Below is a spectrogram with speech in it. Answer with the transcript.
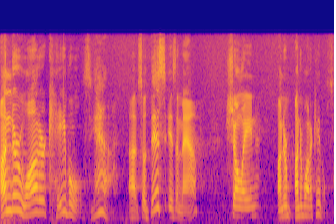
Underwater cables, yeah. Uh, so this is a map showing under, underwater cables.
